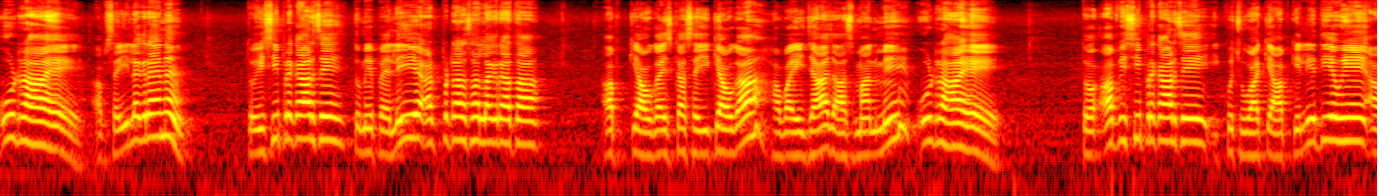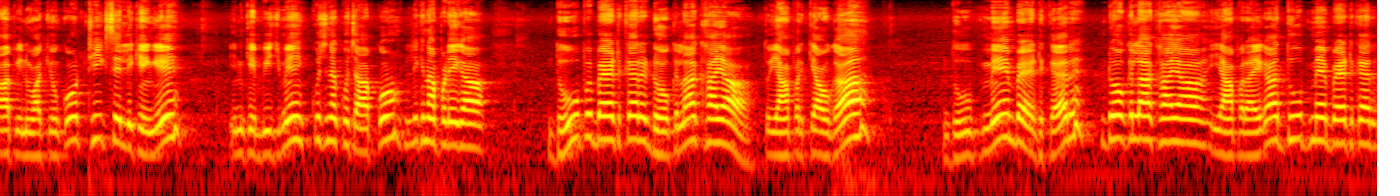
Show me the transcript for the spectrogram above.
उड़ रहा है। अब सही लग रहा है ना? तो इसी प्रकार से तुम्हें पहले ये अटपटा सा लग रहा था। अब क्या होगा इसका? सही क्या होगा? हवाई जहाज़ आसमान में उड़ रहा है। तो अब इसी प्रकार से कुछ वाक्य आपके लिए दिए हुए हैं। आप इन वाक्यों को ठीक से लिखेंगे। इनके बीच में कुछ ना कुछ आपको लिखना पड़ेगा। धूप बैठकर ढोकला खाया तो यहाँ पर क्या होगा? धूप में बैठकर ढोकला खाया। यहाँ पर आएगा धूप में बैठकर।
